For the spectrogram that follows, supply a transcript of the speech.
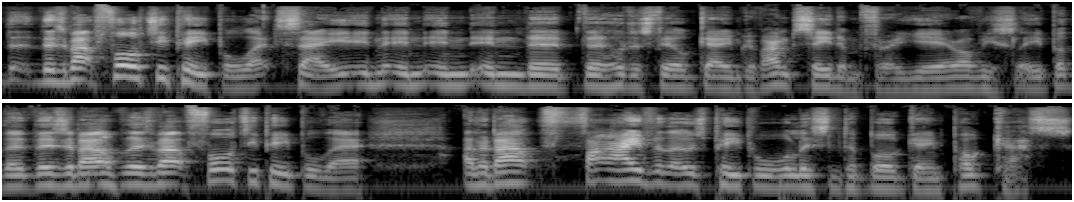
there's about 40 people, let's say, in, in, in, in the, the Huddersfield game group. I haven't seen them for a year, obviously, but there's about there's about 40 people there, and about five of those people will listen to board game podcasts,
